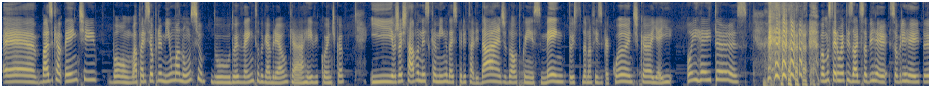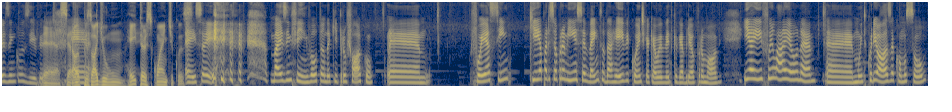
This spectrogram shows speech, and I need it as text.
É, basicamente, bom, apareceu para mim um anúncio do, do evento do Gabriel, que é a Rave Quântica. E eu já estava nesse caminho da espiritualidade, do autoconhecimento, estudando a física quântica, e aí. Oi, haters! Vamos ter um episódio sobre, sobre haters, inclusive. É, será o É. episódio 1, Haters Quânticos. É isso aí. Mas, enfim, voltando aqui pro foco, é, foi assim que apareceu pra mim esse evento da Rave Quântica, que é o evento que o Gabriel promove. E aí fui lá eu, né, é, muito curiosa, como sou,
